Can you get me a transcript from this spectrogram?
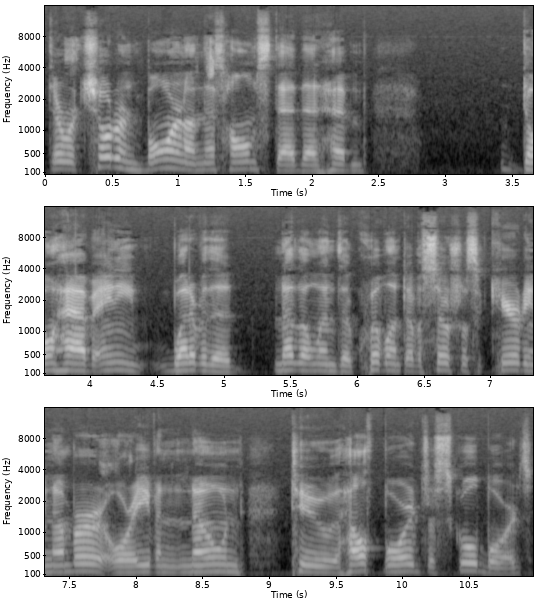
there were children born on this homestead that have don't have any whatever the Netherlands equivalent of a social security number or even known to health boards or school boards.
